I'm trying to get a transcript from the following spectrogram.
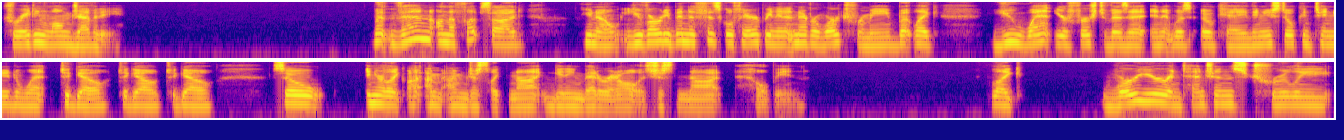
creating longevity. But then on the flip side, you know, you've already been to physical therapy and it never worked for me, but like you went your first visit and it was okay then you still continue to went to go to go to go. So and you're like i'm i'm just like not getting better at all. It's just not helping like were your intentions truly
